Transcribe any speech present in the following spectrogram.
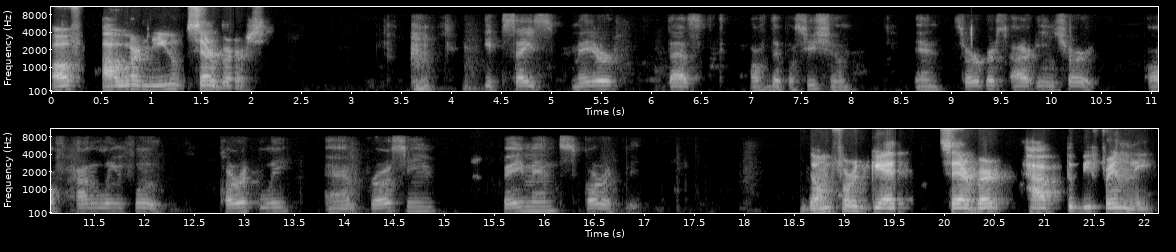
of our new servers. It says major task of the position and servers are in charge of handling food correctly and processing payments correctly. Don't forget, servers have to be friendly.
